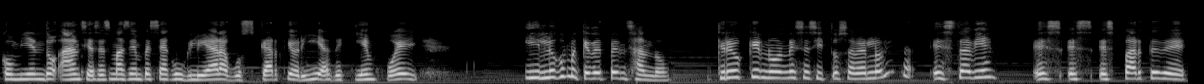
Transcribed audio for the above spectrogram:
comiendo ansias. Es más, ya empecé a googlear, a buscar teorías de quién fue. Y luego me quedé pensando, creo que no necesito saberlo ahorita. Está bien. Es, es, es parte de...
